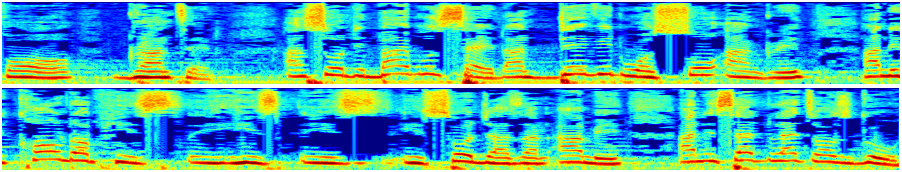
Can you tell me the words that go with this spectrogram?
for granted. And so the Bible said, and David was so angry, and he called up his, his, his, his soldiers and army, and he said, Let us go.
